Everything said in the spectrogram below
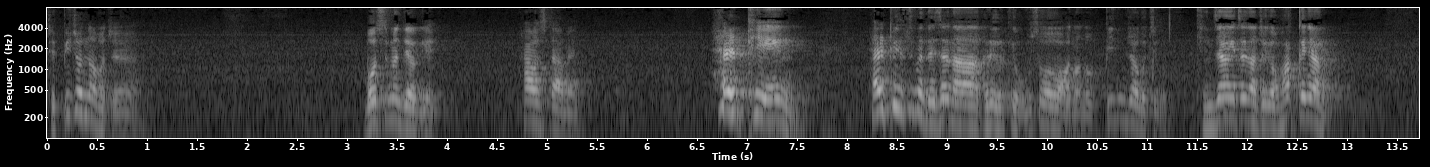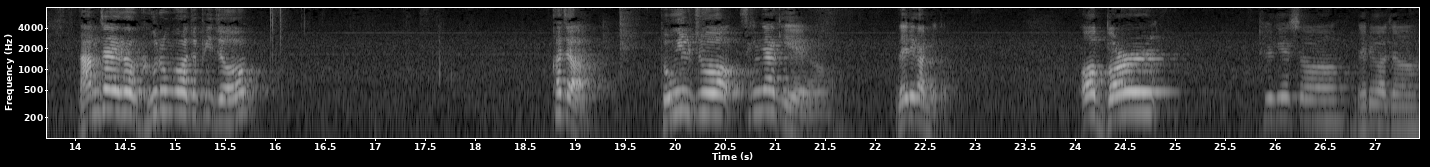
쟤 삐졌나 보지. 뭐 쓰면 돼 여기? 하우스 다음에 helping helping 쓰면 되잖아. 그래 그렇게 웃어. 너, 너 삐진 줄 알고 지금 긴장했잖아. 저기 확 그냥 남자애가 그런 거 가지고 삐져. 가자. 동일 주어 생략이에요. 내려갑니다. A bird 필기해서 내려가자.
